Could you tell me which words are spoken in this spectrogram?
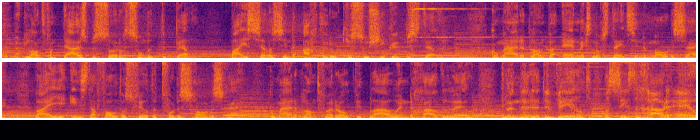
Het land van thuis bezorgd zonder te bellen. Waar je zelfs in de achterhoek je sushi kunt bestellen. Kom uit het land waar Air Max nog steeds in de mode zijn. Waar je je Insta-foto's filtert voor de schone schijn. Kom uit het land van rood, wit, blauw en de gouden leeuw. Plunderen de wereld al sinds de gouden eeuw.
